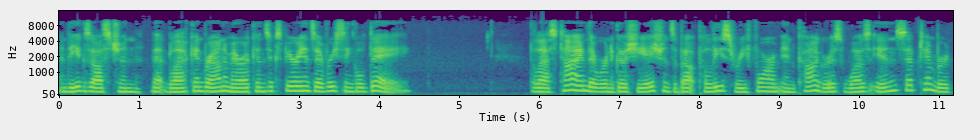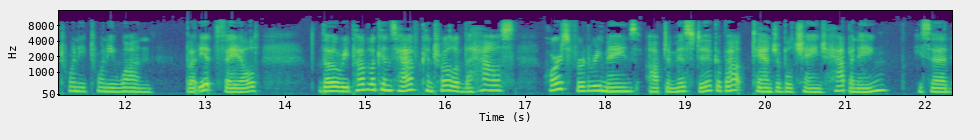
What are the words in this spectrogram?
and the exhaustion that black and brown Americans experience every single day. The last time there were negotiations about police reform in Congress was in September 2021, but it failed. Though Republicans have control of the House, Horsford remains optimistic about tangible change happening. He said,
